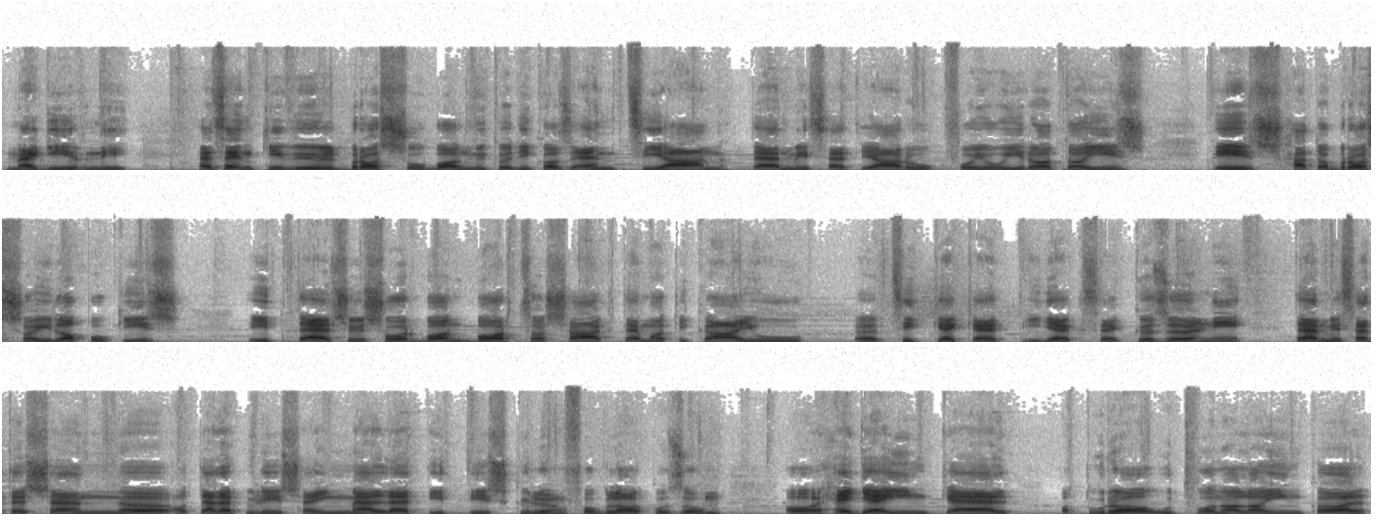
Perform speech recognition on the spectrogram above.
megírni. Ezen kívül Brassóban működik az Encián természetjárók folyóirata is, és hát a brassai lapok is. Itt elsősorban barcaság tematikájú cikkeket igyekszek közölni. Természetesen a településeink mellett itt is külön foglalkozom a hegyeinkkel, a tura útvonalainkkal,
